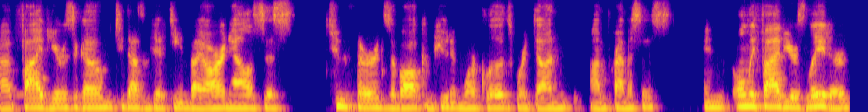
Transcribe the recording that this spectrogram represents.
uh, five years ago, 2015, by our analysis, two thirds of all computing workloads were done on premises. And only five years later,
